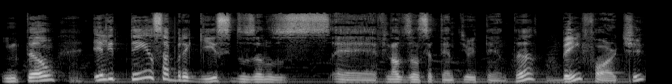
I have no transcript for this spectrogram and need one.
Então, ele tem essa breguice dos anos. É, final dos anos 70 e 80, bem forte.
